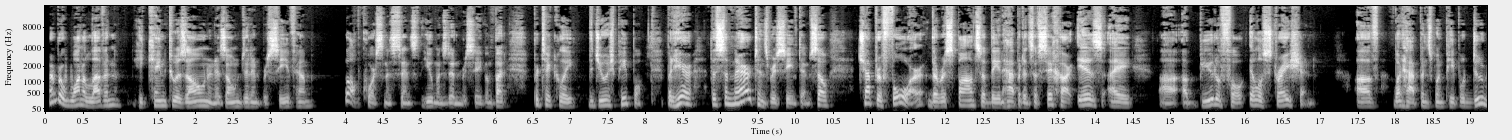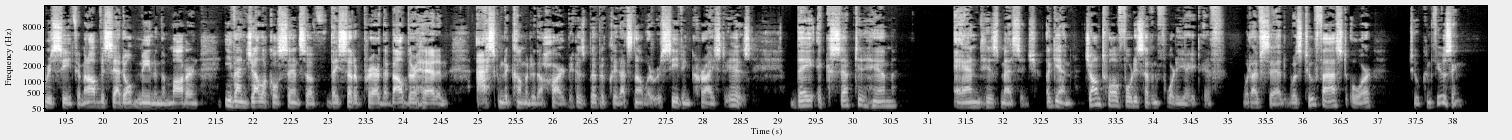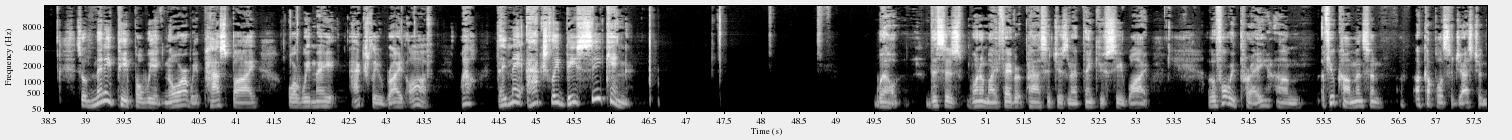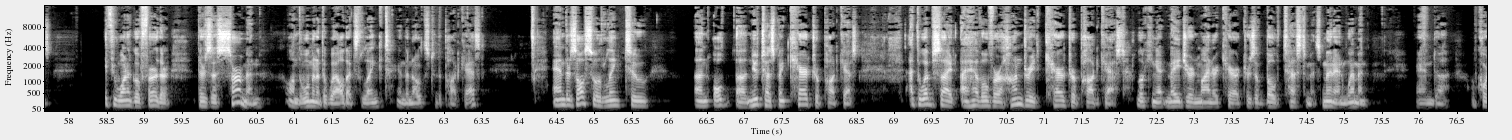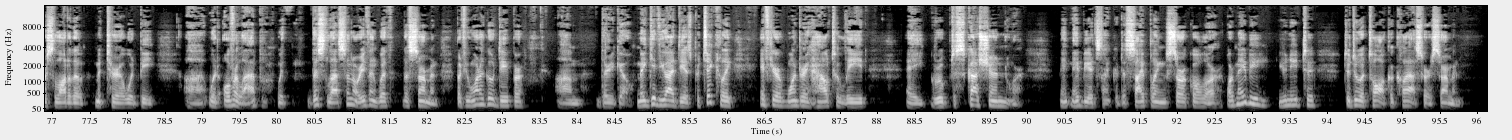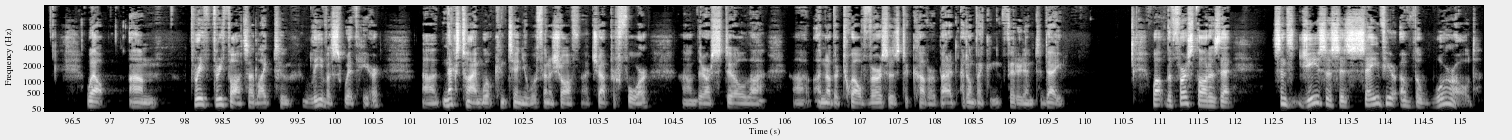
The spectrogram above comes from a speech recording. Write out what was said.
Remember 111? He came to his own, and his own didn't receive him. Well, of course, in a sense, the humans didn't receive him, but particularly the Jewish people. But here, the Samaritans received him. So Chapter 4, the response of the inhabitants of Sychar is a, uh, a beautiful illustration of what happens when people do receive him. And obviously, I don't mean in the modern evangelical sense of they said a prayer, they bowed their head and asked him to come into their heart, because biblically, that's not what receiving Christ is. They accepted him and his message. Again, John 12, 47, 48, if what I've said was too fast or too confusing. So many people we ignore, we pass by, or we may actually write off. Well, they may actually be seeking. Well, this is one of my favorite passages, and I think you see why. Before we pray, um, a few comments and a couple of suggestions. If you want to go further, there's a sermon on the woman at the well that's linked in the notes to the podcast. And there's also a link to an Old uh, New Testament character podcast. At the website, I have over a hundred character podcasts looking at major and minor characters of both testaments, men and women. And uh, of course, a lot of the material would be uh, would overlap with this lesson or even with the sermon. But if you want to go deeper, um, there you go. May give you ideas, particularly if you're wondering how to lead a group discussion, or maybe it's like a discipling circle, or or maybe you need to to do a talk, a class, or a sermon. Well, um, three three thoughts I'd like to leave us with here. Uh, next time we'll continue. We'll finish off uh, chapter four. Um, there are still uh, uh another twelve verses to cover, but I, I don't think I can fit it in today. Well, the first thought is that since Jesus is Savior of the world,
